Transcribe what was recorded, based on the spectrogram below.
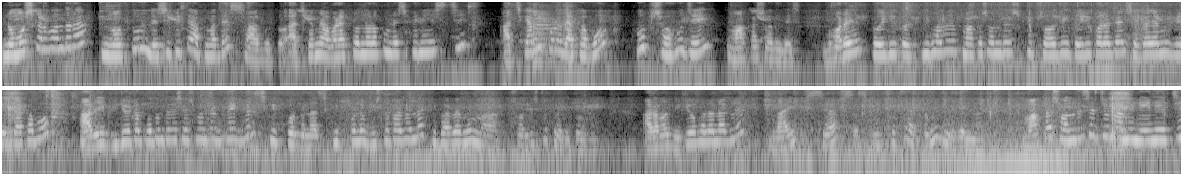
নমস্কার বন্ধুরা, নতুন রেসিপিতে আপনাদের স্বাগত। আজকে আমি আবার একটা অন্যরকম রেসিপি নিয়ে এসেছি। আজকে আমি করে দেখাবো খুব সহজেই মাখা সন্দেশ। ঘরে তৈরি কীভাবে মাখা সন্দেশ খুব সহজেই তৈরি করা যায় সেটাই আমি দেখাবো। আর এই ভিডিওটা প্রথম থেকে শেষ পর্যন্ত দেখবেন স্কিপ করবেন না। স্কিপ করলে বুঝতে পারবেন না কীভাবে আমি সন্দেশটা তৈরি করব। আর আমার ভিডিও ভালো লাগলে লাইক শেয়ার সাবস্ক্রাইব করতে একদমই ভুলবেন না। মাখা সন্দেশের জন্য আমি নিয়ে নিয়েছি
